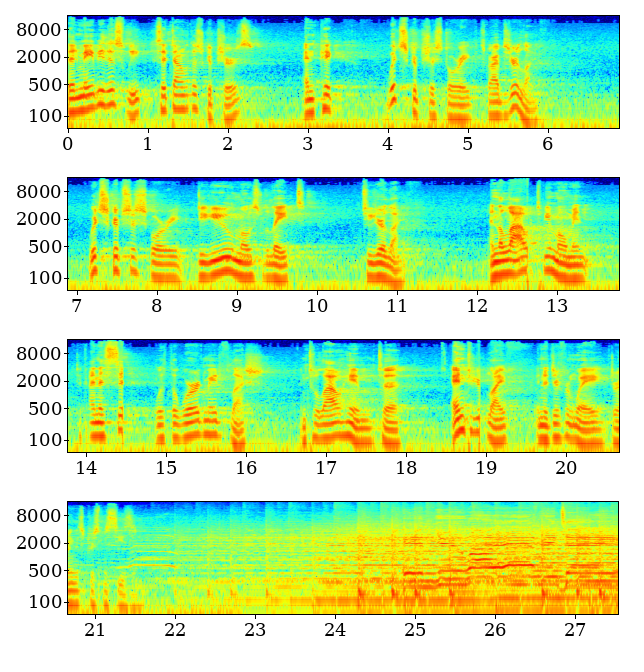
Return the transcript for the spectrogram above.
then maybe this week sit down with the scriptures and pick which scripture story describes your life. Which scripture story do you most relate to your life? And allow it to be a moment to kind of sit with the Word made flesh and to allow Him to enter your life in a different way during this Christmas season. In you our every day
